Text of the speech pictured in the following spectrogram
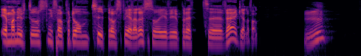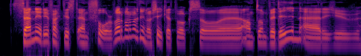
är man ute och sniffar på de typer av spelare så är vi på rätt eh, väg i alla fall. Mm. Sen är det ju faktiskt en forward man har varit inne och kikat på också. Eh, Anton Vedin är ju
